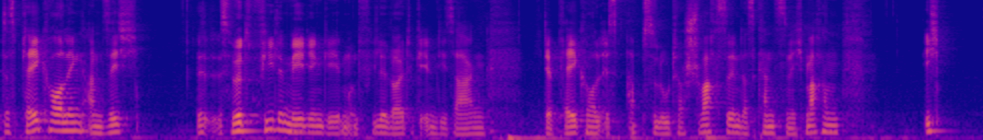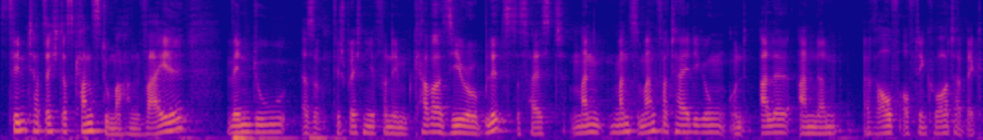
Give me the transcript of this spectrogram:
das Play-Calling an sich, es wird viele Medien geben und viele Leute geben, die sagen, der Play-Call ist absoluter Schwachsinn, das kannst du nicht machen. Ich finde tatsächlich, das kannst du machen, weil wenn du, also wir sprechen hier von dem Cover Zero Blitz, das heißt Mann-zu-Mann-Verteidigung und alle anderen rauf auf den Quarterback.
